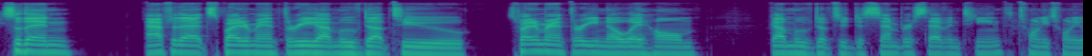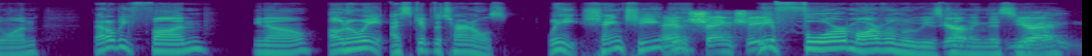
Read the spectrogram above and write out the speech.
So then, after that, Spider-Man Three got moved up to Spider-Man Three: No Way Home. Got moved up to December 17th, 2021. That'll be fun. You know. Oh no, wait, I skipped Eternals. Wait, Shang Chi. And Shang-Chi. We have four Marvel movies You're- coming this year.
